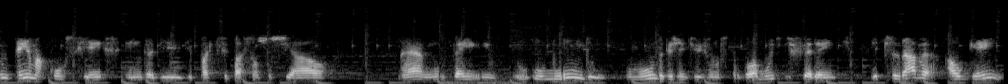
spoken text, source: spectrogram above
não tem uma consciência ainda de, de participação social, né? Não tem o, o, mundo, o mundo que a gente vive no futebol é muito diferente. E precisava alguém,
